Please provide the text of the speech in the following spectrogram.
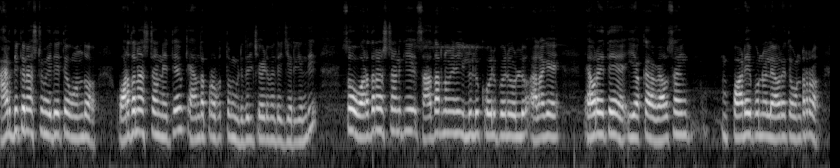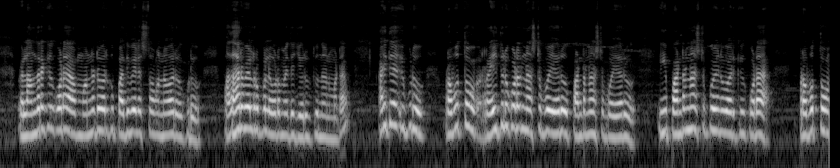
ఆర్థిక నష్టం ఏదైతే ఉందో వరద నష్టాన్ని అయితే కేంద్ర ప్రభుత్వం విడుదల చేయడం అయితే జరిగింది. సో వరద నష్టానికి సాధారణమైన ఇల్లులు కోల్పోయిన వాళ్ళు అలాగే ఎవరైతే ఈ యొక్క వ్యవసాయం పాడైపోయిన వాళ్ళు ఎవరైతే ఉంటారో వీళ్ళందరికీ కూడా మొన్నటి వరకు పదివేలు ఇస్తాం ఉన్నవారు ఇప్పుడు పదహారు వేల రూపాయలు ఇవ్వడం అయితే జరుగుతుందనమాట అయితే ఇప్పుడు ప్రభుత్వం రైతులు కూడా నష్టపోయారు పంట నష్టపోయారు. ఈ పంట నష్టపోయిన వారికి కూడా ప్రభుత్వం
